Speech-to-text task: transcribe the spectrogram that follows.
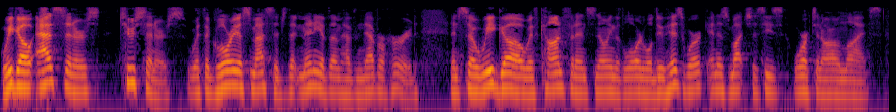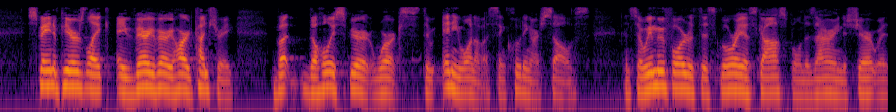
We go as sinners to sinners with a glorious message that many of them have never heard. And so we go with confidence, knowing that the Lord will do His work in as much as He's worked in our own lives. Spain appears like a very, very hard country, but the Holy Spirit works through any one of us, including ourselves. And so we move forward with this glorious gospel and desiring to share it with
